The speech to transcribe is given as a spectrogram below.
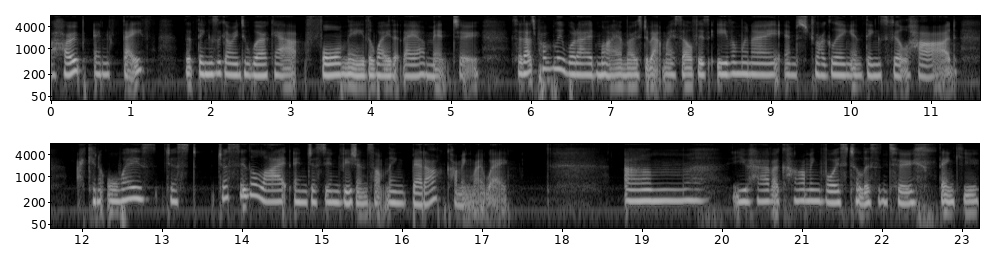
hope and faith that things are going to work out for me the way that they are meant to. So that's probably what I admire most about myself is even when I am struggling and things feel hard, I can always just just see the light and just envision something better coming my way. Um you have a calming voice to listen to. Thank you.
